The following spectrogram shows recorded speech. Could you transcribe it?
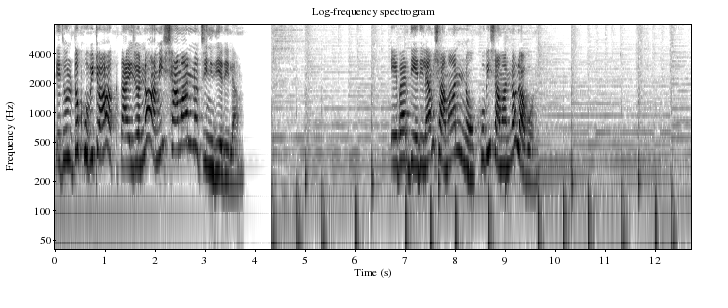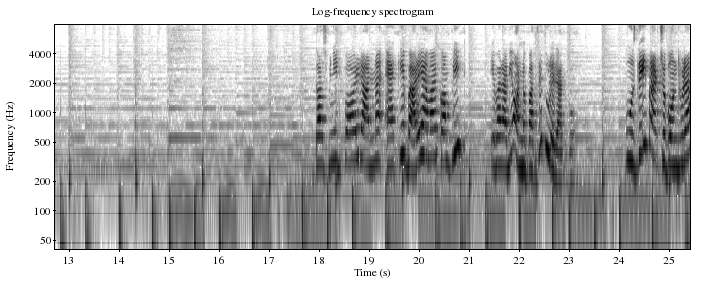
তেঁতুল তো খুবই টক, তাই জন্য আমি সামান্য চিনি দিয়ে দিলাম। এবার দিয়ে দিলাম সামান্য, খুবই সামান্য লবণ। দশ মিনিট পর রান্না একেবারে আমার কমপ্লিট। এবার আমি অন্য পাত্রে তুলে রাখব। বুঝতেই পারছ বন্ধুরা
